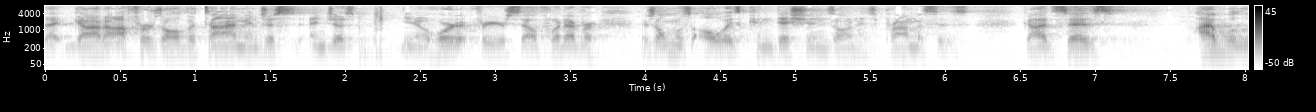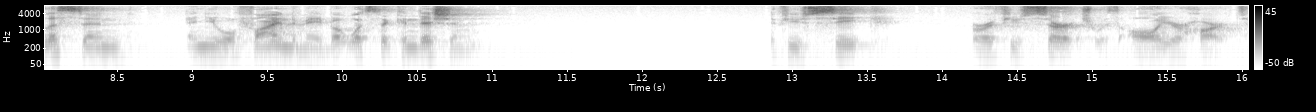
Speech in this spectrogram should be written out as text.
that God offers all the time and just and just, you know, hoard it for yourself, whatever. There's almost always conditions on his promises. God says, I will listen and you will find me. But what's the condition? If you seek or if you search with all your heart.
